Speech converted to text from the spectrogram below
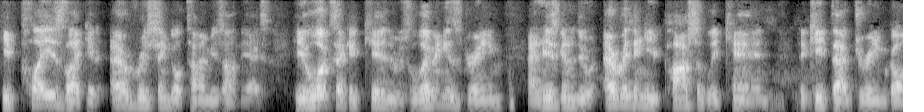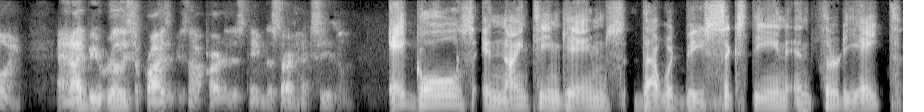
he plays like it every single time he's on the ice. He looks like a kid who's living his dream and he's going to do everything he possibly can to keep that dream going. And I'd be really surprised if he's not part of this team to start next season. Eight goals in 19 games. That would be 16 and 38.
